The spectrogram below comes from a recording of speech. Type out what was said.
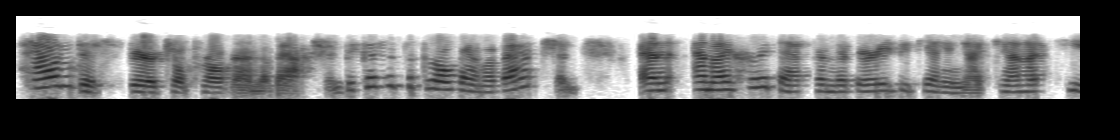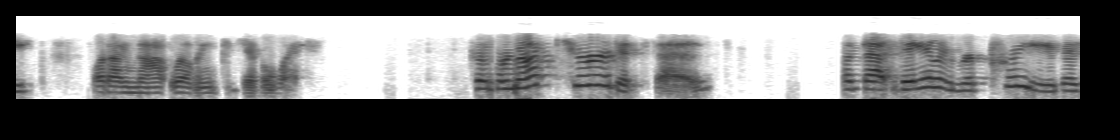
have this spiritual program of action because it's a program of action. And and I heard that from the very beginning. I cannot keep what I'm not willing to give away. Because we're not cured, it says, but that daily reprieve is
